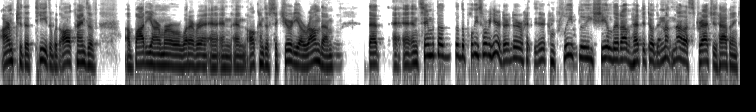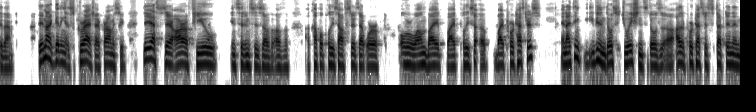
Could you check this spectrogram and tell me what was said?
armed to the teeth with all kinds of uh, body armor or whatever, and, and and all kinds of security around them. Mhm. That and, and same with the, the the police over here. They're they're they're completely shielded up head to toe. They're not not a scratch is happening to them. They're not getting a scratch. I promise you. Yes, there are a few incidences of of a couple police officers that were overwhelmed by by police uh, by protesters and i think even in those situations those uh, other protesters stepped in and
